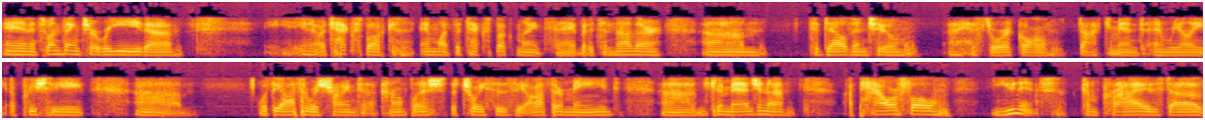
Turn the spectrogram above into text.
And it's one thing to read, uh, you know, a textbook and what the textbook might say, but it's another um, to delve into a historical document and really appreciate um, what the author was trying to accomplish, the choices the author made. Um, you can imagine a, a powerful unit comprised of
